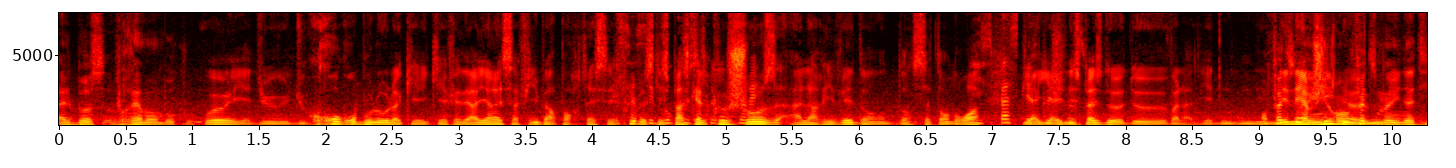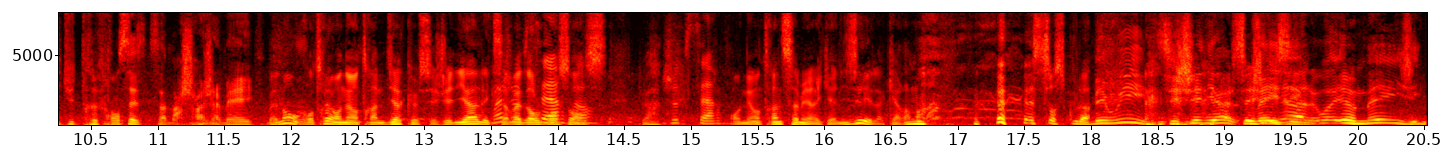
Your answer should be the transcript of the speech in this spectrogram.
elles bossent vraiment beaucoup. Oui, oui, il y a du, du gros gros boulot là qui est, qui est fait derrière et ça finit par porter ses Et fruits ça, parce qu'il se passe quelque chose à l'arrivée dans, dans cet endroit. Il se passe Il y y a une espèce de, de- voilà, il y a une, En fait, on a, énergie. eu- en fait, une- on a une attitude très française. Ça marchera jamais. Bah non, au contraire, on est en train de dire que c'est génial et que Moi, ça va dans le bon sens. Vois, J'observe. On est en train de s'américaniser là carrément sur ce coup-là. Mais oui, c'est génial. C'est Amazing. génial, ouais, amazing.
